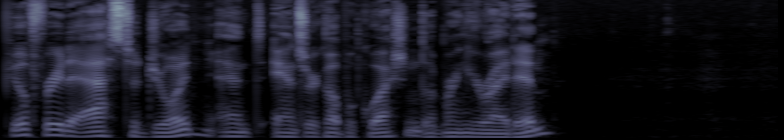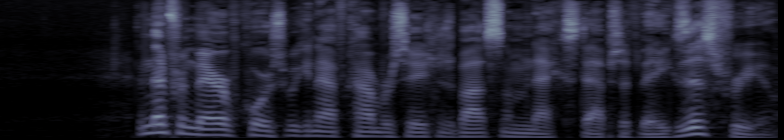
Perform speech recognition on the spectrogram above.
Feel free to ask to join and answer a couple questions. I'll bring you right in. And then from there, of course, we can have conversations about some next steps if they exist for you.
